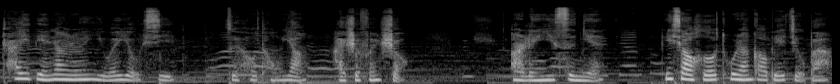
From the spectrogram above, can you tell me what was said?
差一点让人以为有戏，最后同样还是分手。二零一四年，李小河突然告别酒吧，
